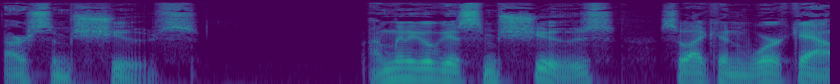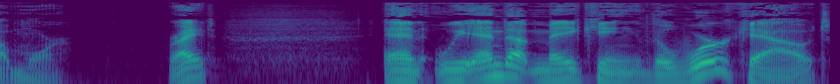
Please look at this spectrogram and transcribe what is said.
are some shoes. I'm to go get some shoes so I can work out more, right? And we end up making the workout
